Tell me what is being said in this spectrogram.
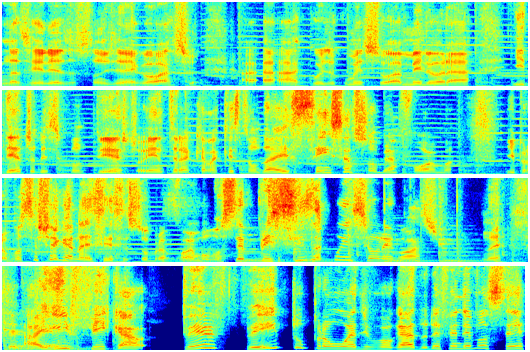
nas realizações de negócio, a, a coisa começou a melhorar. E dentro desse contexto entra aquela questão da essência social sobre a forma. E para você chegar na essência sobre a forma, você precisa conhecer o negócio, né? Aí fica perfeito para um advogado defender você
